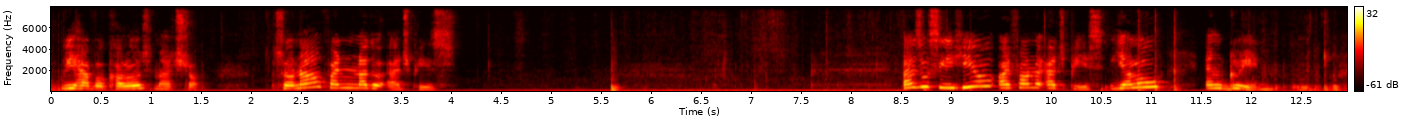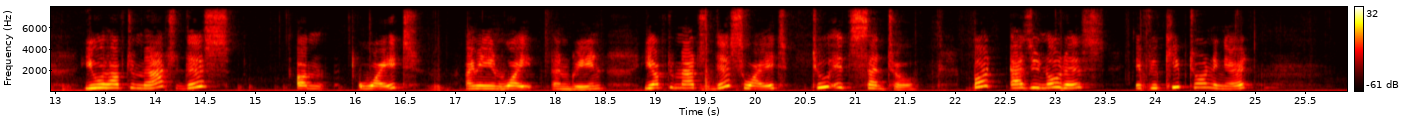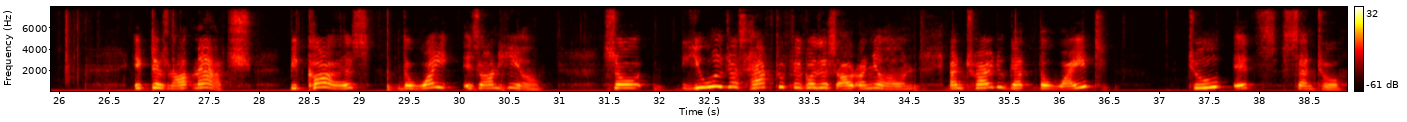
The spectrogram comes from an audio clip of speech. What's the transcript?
we have our colors matched up. So now find another edge piece. As you see here, I found an edge piece, yellow and green. You will have to match this um, white, I mean white and green, you have to match this white to its center. But as you notice, if you keep turning it, it does not match because the white is on here. So you will just have to figure this out on your own and try to get the white to its center.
